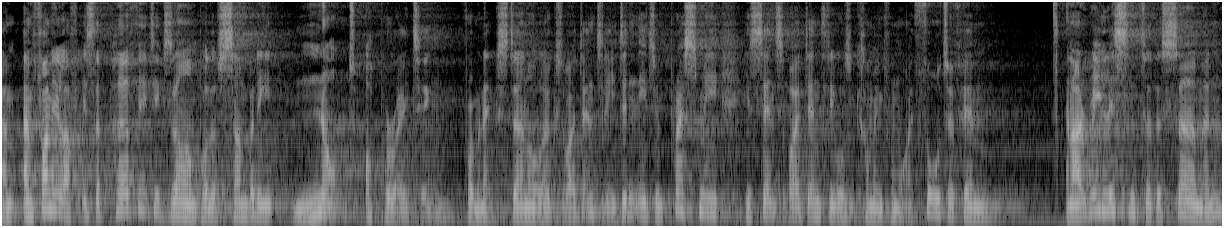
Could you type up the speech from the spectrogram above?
Um, and funny enough, it's the perfect example of somebody not operating from an external locus of identity. He didn't need to impress me, his sense of identity wasn't coming from what I thought of him. And I re listened to the sermon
